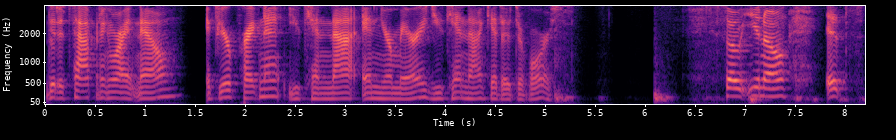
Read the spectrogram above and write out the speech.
that is happening right now. If you're pregnant, you cannot, and you're married, you cannot get a divorce. So, you know, it's,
